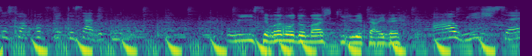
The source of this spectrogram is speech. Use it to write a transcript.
ce soir pour fêter ça avec nous. Oui, c'est vraiment dommage ce qui lui est arrivé. Ah oui, je sais.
